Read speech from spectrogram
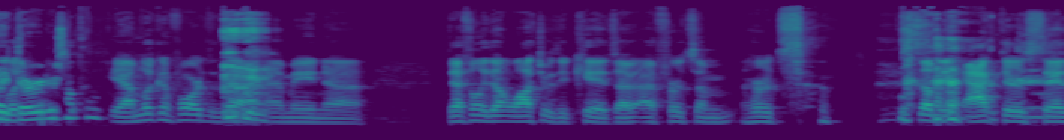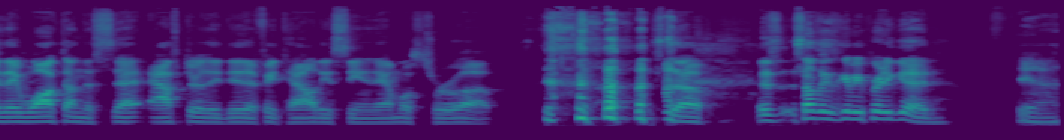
look- 23rd or something? Yeah, I'm looking forward to that. I mean, uh, definitely don't watch it with your kids. I, I've heard some heard some, some of the actors say they walked on the set after they did a fatality scene and they almost threw up. So it's, something's gonna be pretty good. yeah.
